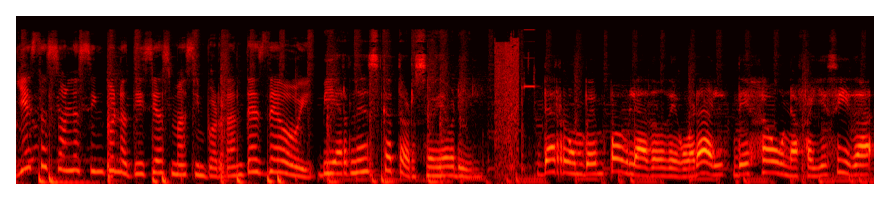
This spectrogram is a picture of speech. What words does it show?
y estas son las cinco noticias más importantes de hoy, viernes 14 de abril. Derrumbe en poblado de Guaral deja una fallecida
